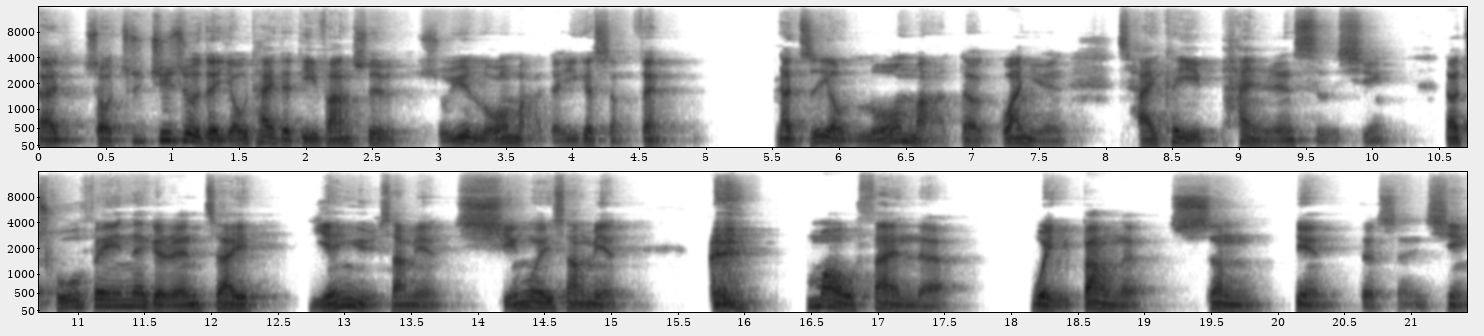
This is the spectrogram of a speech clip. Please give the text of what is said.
呃，所居居住的犹太的地方是属于罗马的一个省份。那只有罗马的官员才可以判人死刑。那除非那个人在言语上面、行为上面 冒犯了、诽谤了圣殿的神性，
